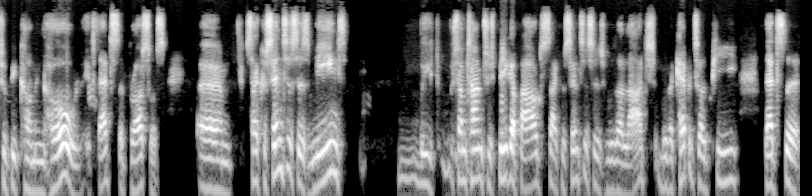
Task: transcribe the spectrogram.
to becoming whole, if that's the process. Um, psychosynthesis means we sometimes we speak about psychosynthesis with a large with a capital P. That's the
